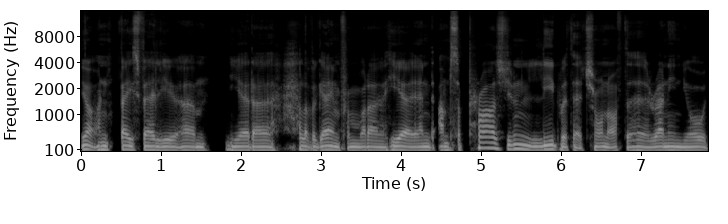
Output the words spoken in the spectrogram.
yeah, on face value, um, he had a hell of a game from what I hear, and I'm surprised you didn't lead with that, Sean, after running your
